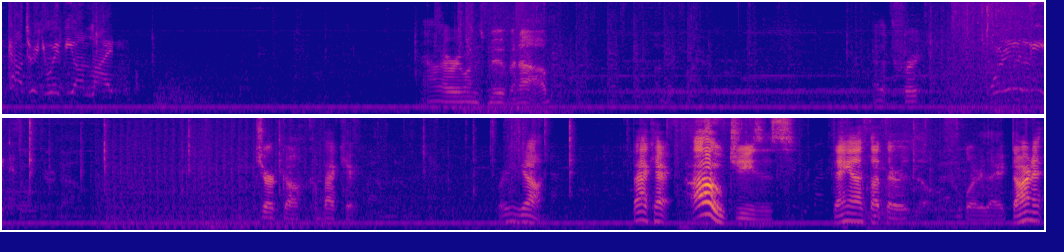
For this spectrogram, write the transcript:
Friendly counter UAV online. Now everyone's moving up. Where the frick? We're in the lead. Jerk off. Come back here. Where are you going? Back here. Oh, Jesus. Dang it, I thought there was a floor there. Darn it.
